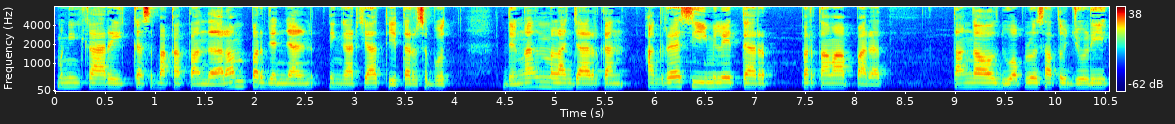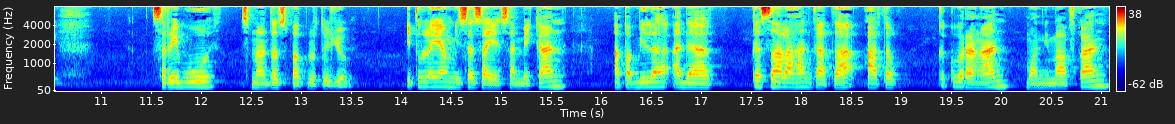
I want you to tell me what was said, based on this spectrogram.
mengingkari kesepakatan dalam perjanjian Linggarjati tersebut dengan melancarkan agresi militer pertama pada tanggal 21 Juli 1947. Itulah yang bisa saya sampaikan. Apabila ada kesalahan kata atau kekurangan, mohon dimaafkan.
